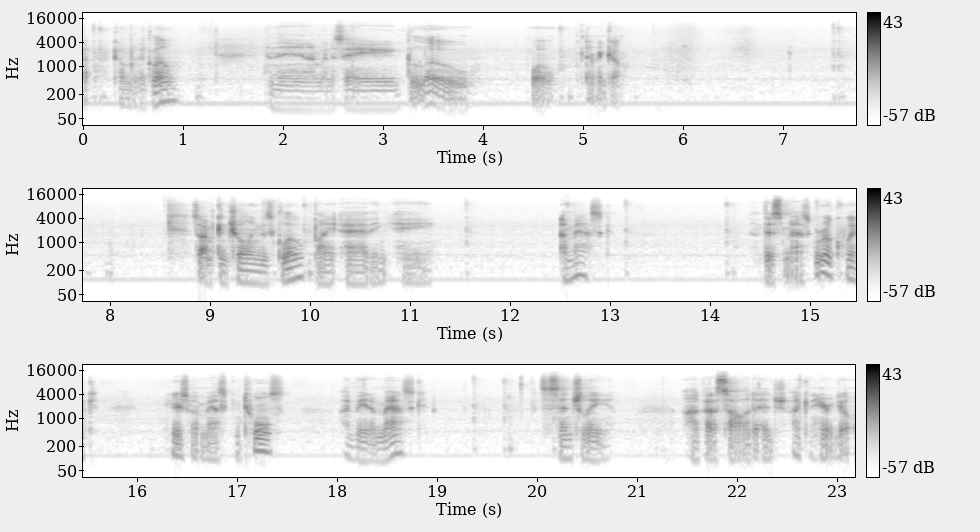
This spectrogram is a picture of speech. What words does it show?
So I'm going to come to the glow, and then I'm going to say glow. Whoa, there we go. So I'm controlling this glow by adding a, a mask. And this mask, real quick, here's my masking tools. I made a mask. It's essentially uh, got a solid edge. I can, here we go,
